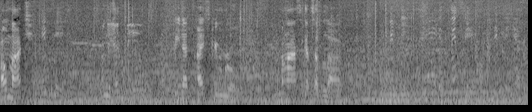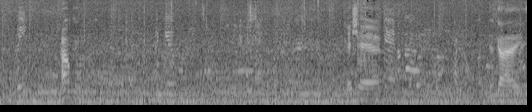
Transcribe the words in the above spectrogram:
How much? 50. Ano yan, Mi? Peanut ice cream roll. Mga sikat sa vlog. 50. It's 50. 50, yes. Please. Ah, okay. Thank you. Sheshe. Okay, bye-bye. Yan, guys.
